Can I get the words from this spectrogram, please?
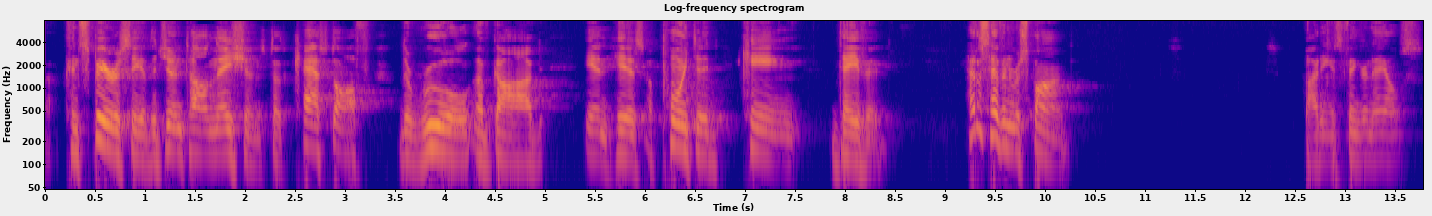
A conspiracy of the Gentile nations to cast off the rule of God in his appointed king David. How does heaven respond? Biting his fingernails?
